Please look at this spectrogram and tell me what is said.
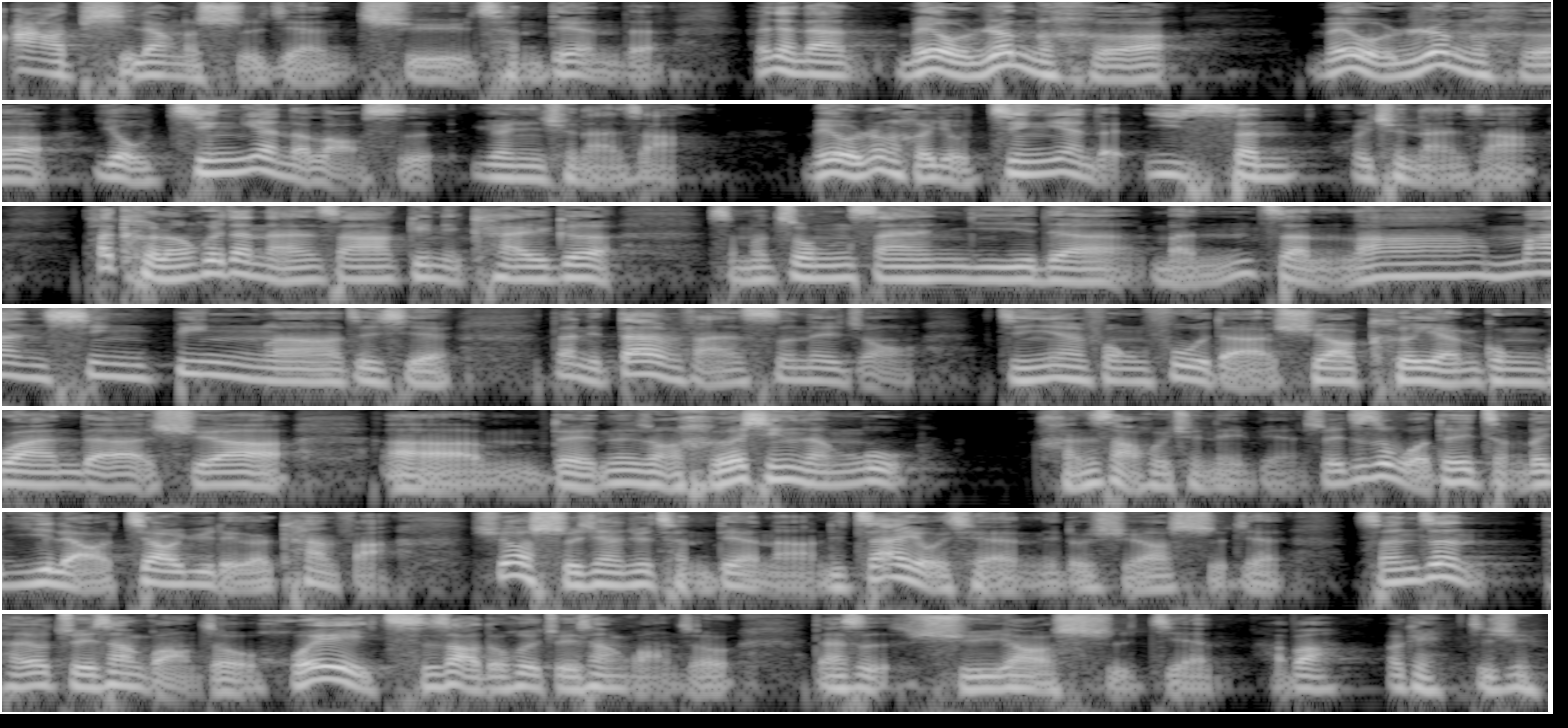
大批量的时间去沉淀的，很简单，没有任何没有任何有经验的老师愿意去南沙，没有任何有经验的医生会去南沙。他可能会在南沙给你开一个什么中山医的门诊啦、慢性病啦这些，但你但凡是那种经验丰富的、需要科研攻关的、需要呃对那种核心人物。很少会去那边，所以这是我对整个医疗教育的一个看法，需要时间去沉淀呢。你再有钱，你都需要时间。深圳它要追上广州，会迟早都会追上广州，但是需要时间，好不好？OK，继续。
